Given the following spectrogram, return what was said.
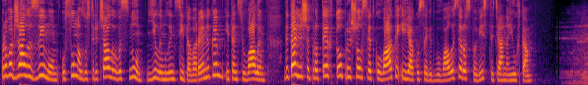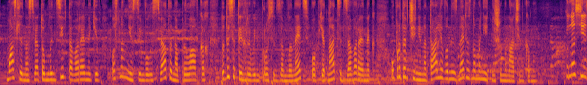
Проводжали зиму. У Сумах зустрічали весну, їли млинці та вареники і танцювали. Детальніше про те, хто прийшов святкувати і як усе відбувалося, розповість Тетяна Юхта. Масляна, свято млинців та вареників – основні символи свята на прилавках. До 10 гривень просять за млинець, по 15 – за вареник. У продавчині Наталі вони з найрізноманітнішими начинками. У нас є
